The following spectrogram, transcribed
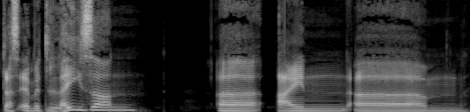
dass er mit Lasern äh, ein, ähm,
